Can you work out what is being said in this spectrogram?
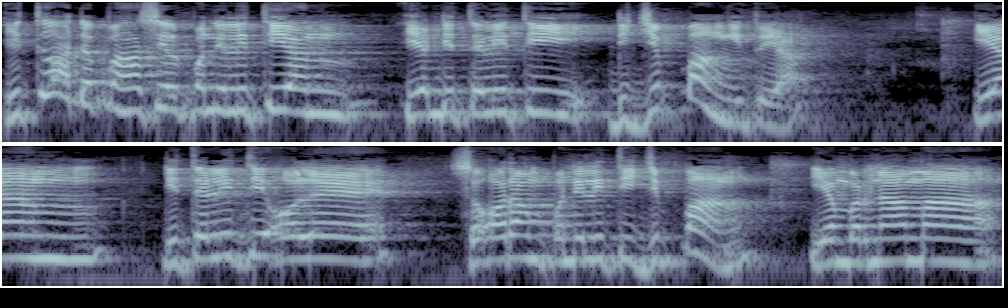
Itu ada hasil penelitian yang diteliti di Jepang itu ya yang diteliti oleh seorang peneliti Jepang yang bernama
